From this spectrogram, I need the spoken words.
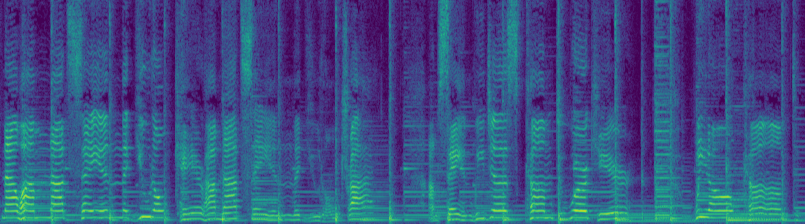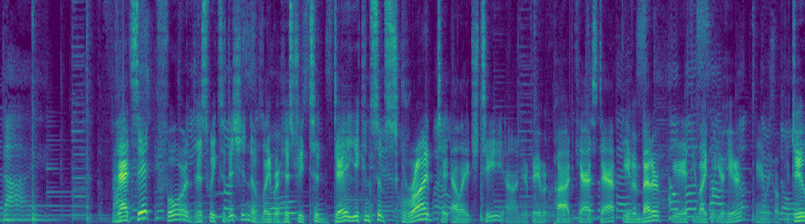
Now, I'm not saying that you don't care, I'm not saying that you don't try. I'm saying we just come to work here, we don't come to die. That's it for this week's edition of Labor History Today. You can subscribe to LHT on your favorite podcast app. Even better, if you like what you hear, and we hope you do,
